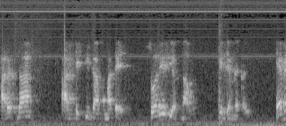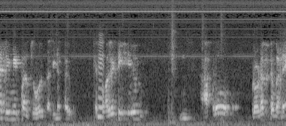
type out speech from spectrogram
ભારતના આર્થિક વિકાસ માટે સ્વદેશી અપનાવો કે જેમણે કહ્યું. એમએસએમઈ પર જોર કરીને કહ્યું કે ક્વોલિટી આપણો પ્રોડક્ટ બને.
